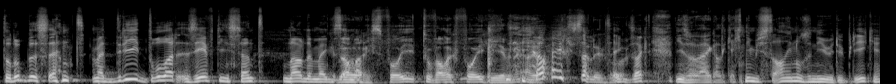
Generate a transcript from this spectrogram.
tot op de cent, met 3,17 dollar naar de Je zou maar McDonald's. eens fooi, toevallig fooi geven. Ja, exact. Die zou eigenlijk echt niet bestaan in onze nieuwe rubriek. Hè.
